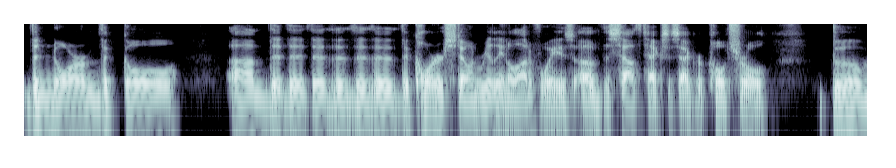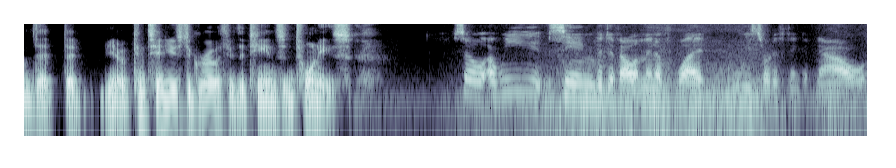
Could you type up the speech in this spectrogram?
the norm, the goal um, the, the, the, the, the, the cornerstone, really, in a lot of ways, of the South Texas agricultural boom that, that you know continues to grow through the teens and 20s. So, are we seeing the development of what we sort of think of now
